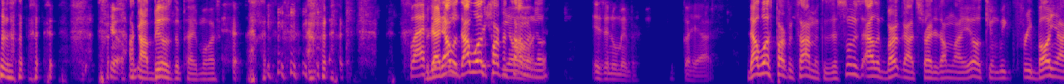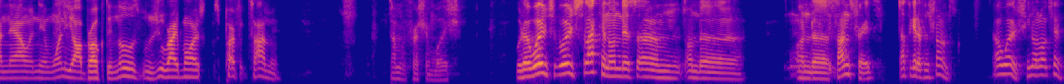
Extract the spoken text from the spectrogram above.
I got bills to pay, Morris. Classic. That, that was that was perfect Christian timing though. Is a new member. Go ahead. Alex. That was perfect timing because as soon as Alec Burke got traded, I'm like, yo, can we free Bojan now? And then one of y'all broke the news. Was you right, Morris? It's perfect timing. I'm refreshing Woj. Well, Woj Woj slacking on this um on the on the Suns trades. I had to get it from Shams. Oh Woj, he not locked in.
